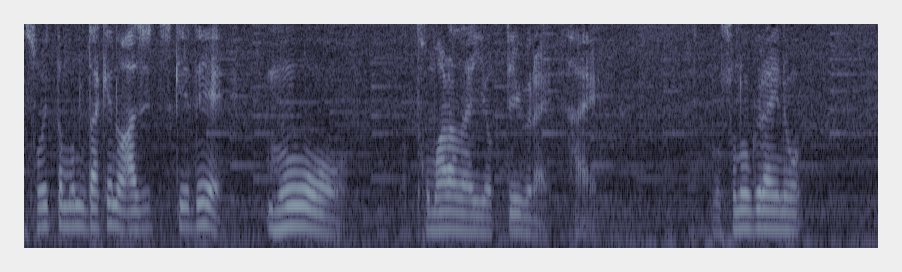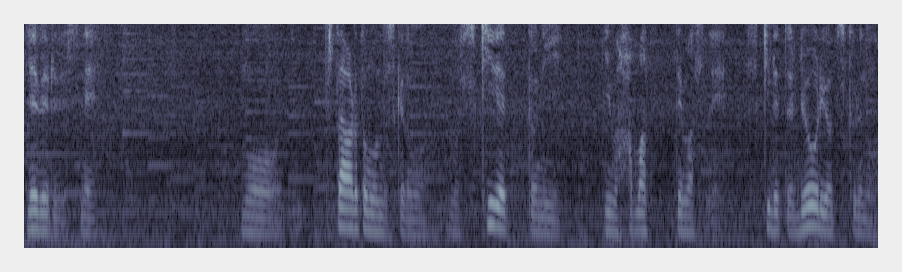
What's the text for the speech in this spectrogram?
そういったものだけの味付けでもう止まらないよっていうぐらいはい。もうそのぐらいのレベルですね。もう伝わると思うんですけどももうスキレットに今ハマってますね。スキレット料理を作るのが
